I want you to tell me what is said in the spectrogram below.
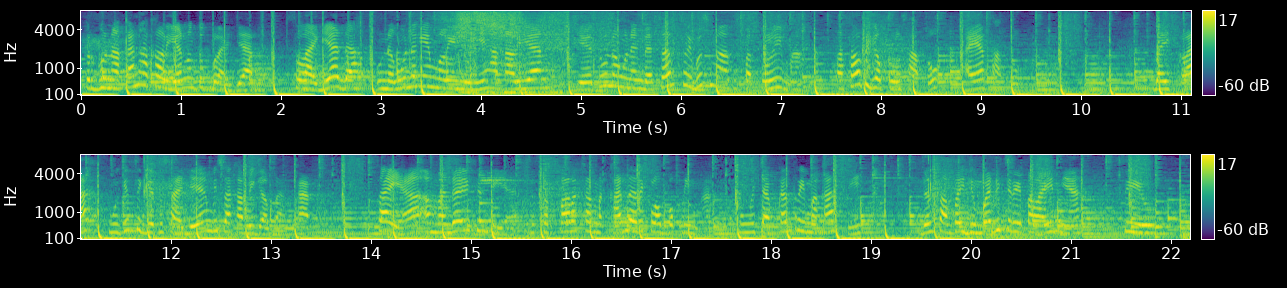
pergunakan hak kalian untuk belajar. Selagi ada undang-undang yang melindungi hak kalian, yaitu Undang-Undang Dasar 1945, Pasal 31, Ayat 1. Baiklah, mungkin segitu saja yang bisa kami gambarkan. Saya, Amanda Ivilia, beserta rekan-rekan dari kelompok 5, mengucapkan terima kasih dan sampai jumpa di cerita lainnya. See you!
